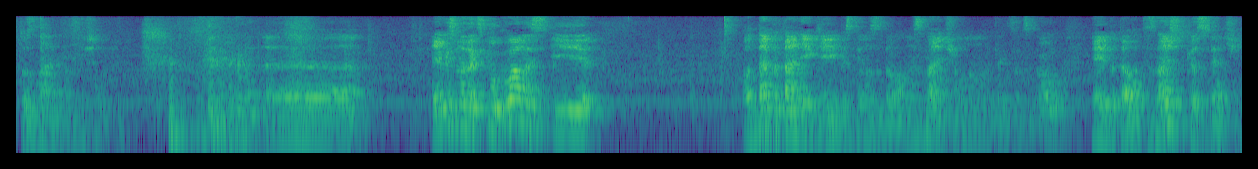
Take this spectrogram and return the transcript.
Хто знає, там наприклад. Е, Якось ми так спілкувались і одне питання, яке я постійно задавав, не знаю, чому воно зацепило. Я їй питала, ти знаєш що таке освячення?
